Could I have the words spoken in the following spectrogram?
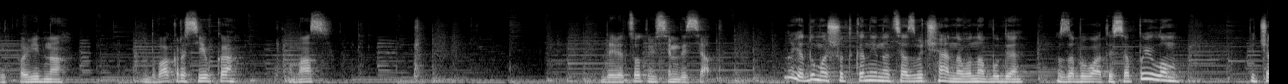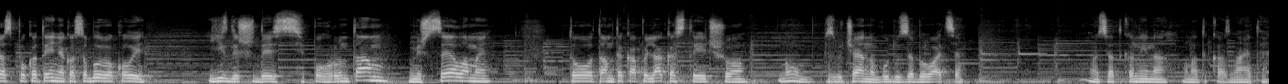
Відповідно, два кросівка у нас 980. Ну, я думаю, що тканина ця, звичайно, вона буде забиватися пилом під час покатання, особливо коли їздиш десь по ґрунтам між селами, то там така пиляка стоїть, що, ну, звичайно, буду забиватися. Оця тканина, вона така, знаєте.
